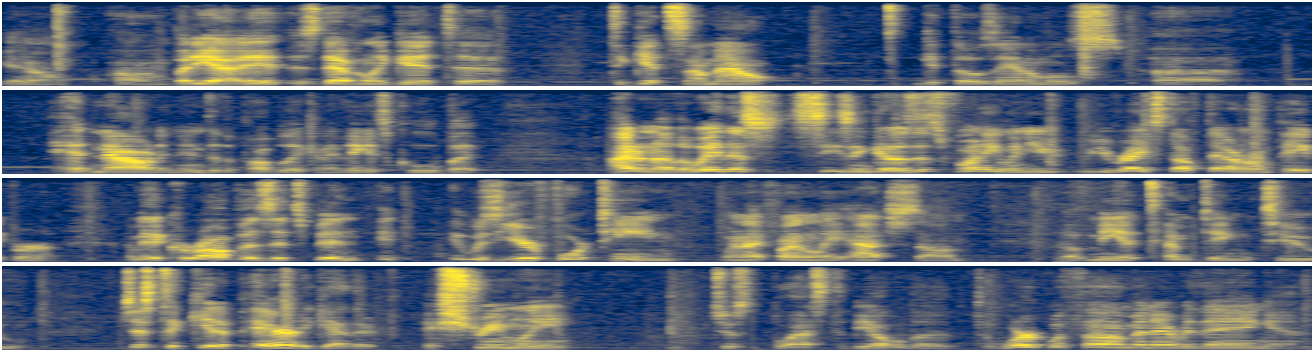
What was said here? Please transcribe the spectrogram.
you know. Um, but yeah, it is definitely good to to get some out, get those animals uh, heading out and into the public, and I think it's cool. But I don't know the way this season goes. It's funny when you you write stuff down on paper. I mean, the Karompas. It's been it. It was year 14 when I finally hatched some of me attempting to just to get a pair together. Extremely just blessed to be able to, to work with them and everything and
